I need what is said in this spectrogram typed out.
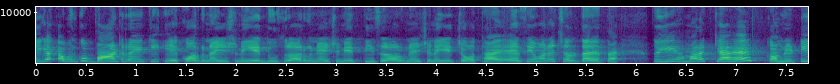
ठीक है? अब उनको बांट रहे हैं कि एक ऑर्गेनाइजेशन है, ये दूसरा ऑर्गेनाइजेशन है तीसरा ऑर्गेनाइजेशन है, ये चौथा है, ऐसे हमारा चलता रहता है। तो ये हमारा क्या है? कम्युनिटी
